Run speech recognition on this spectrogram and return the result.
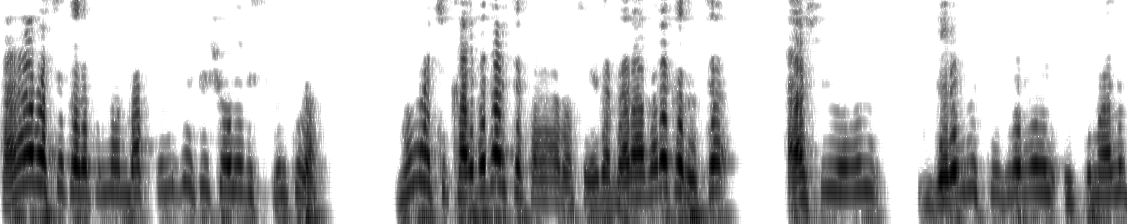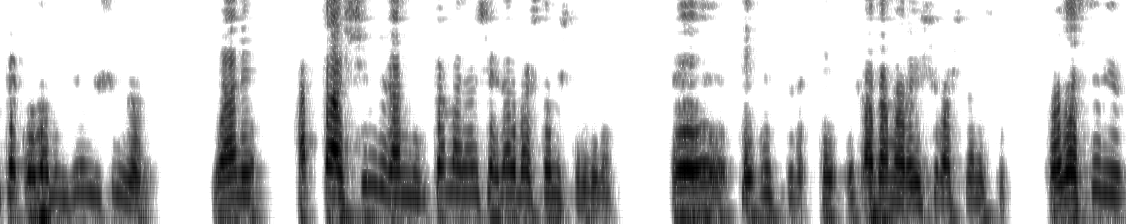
Fenerbahçe tarafından baktığımızda ise şöyle bir sıkıntı var. Bu maçı kaybederse Fenerbahçe ya da berabere kalırsa Ersun görevini sürdürme ihtimalinin pek olabileceğini düşünmüyorum. Yani hatta şimdiden muhtemelen şeyler başlamıştır bile. Ee, teknik, teknik adam arayışı başlamıştır. Olası bir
